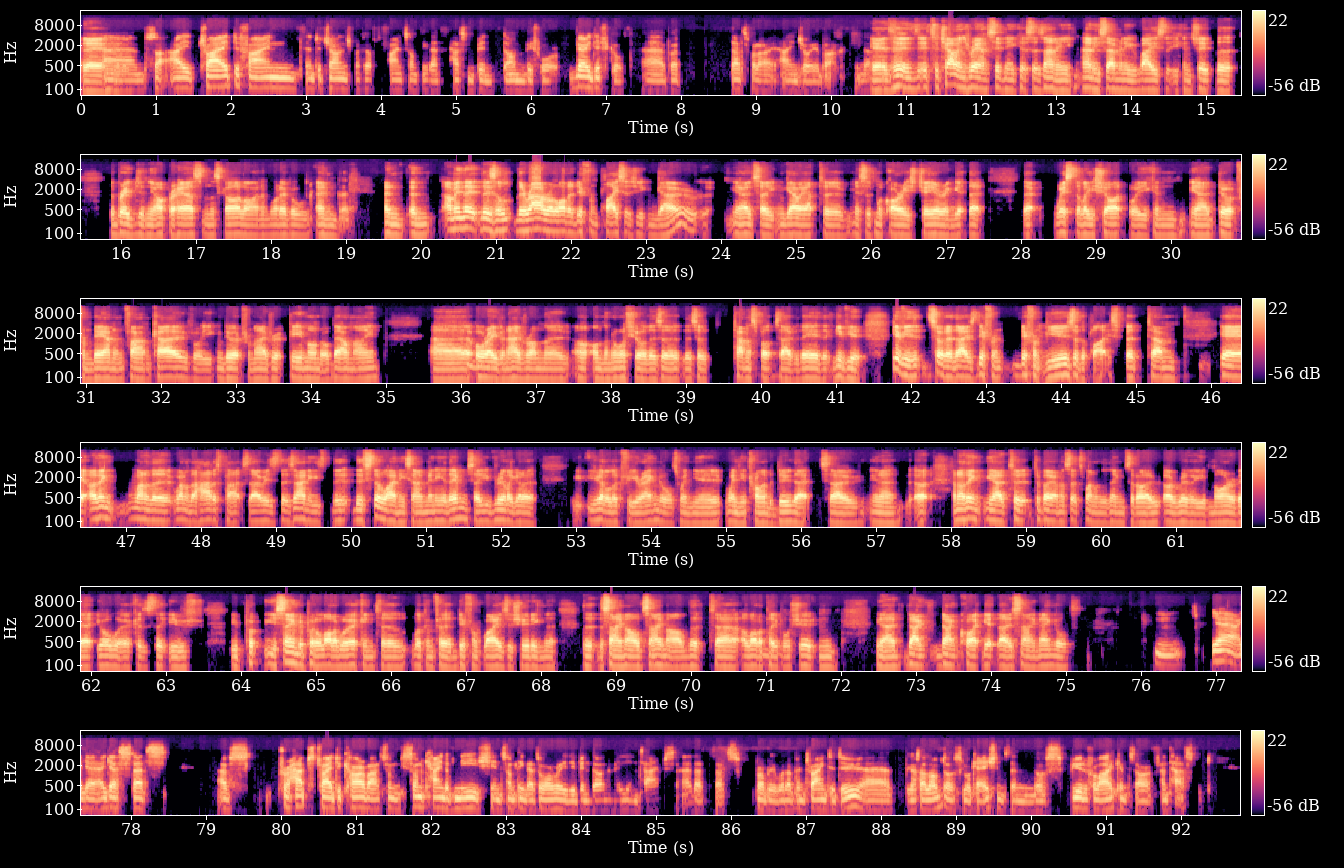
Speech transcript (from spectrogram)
Yeah, um, so I try to find and to challenge myself to find something that hasn't been done before. Very difficult, uh, but that's what I, I enjoy about it. Yeah, it's, it's, a challenge around Sydney because there's only only so many ways that you can shoot the the bridge and the opera house and the skyline and whatever. And and and I mean, there, there's a there are a lot of different places you can go. You know, so you can go out to Mrs. Macquarie's chair and get that that westerly shot, or you can you know do it from down in Farm Cove, or you can do it from over at Pyrmont or Balmain, uh, or even over on the on the North Shore. There's a there's a ton of spots over there that give you give you sort of those different different views of the place. But um, yeah, I think one of the one of the hardest parts though is there's only there's still only so many of them, so you've really got to you got to look for your angles when you when you're trying to do that. So you know, uh, and I think you know to to be honest, that's one of the things that I I really admire about your work is that you've you put you seem to put a lot of work into looking for different ways of shooting the the, the same old same old that uh, a lot of people shoot and you know don't don't quite get those same angles. Mm. Yeah, yeah, I guess that's I've perhaps try to carve out some some kind of niche in something that's already been done a million times. Uh, that that's probably what I've been trying to do uh, because I love those locations and those beautiful icons are fantastic.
